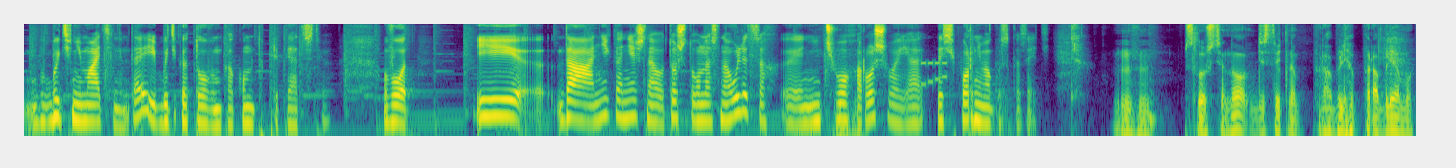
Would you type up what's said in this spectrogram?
быть внимательным, да, и быть готовым к какому-то препятствию. Вот. И да, они, конечно, то, что у нас на улицах, э, ничего хорошего я до сих пор не могу сказать. Мгм. Слушайте, ну, действительно, проблем, проблему.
